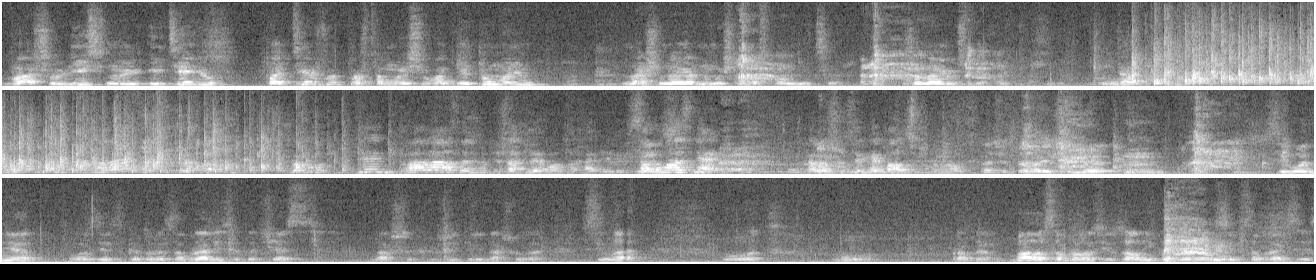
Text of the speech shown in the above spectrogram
вашу личную идею поддерживают, то, что мы сегодня думаем, наши, наверное, мысли восполнятся. Желаю успеха. Да. Чтобы в день два раза люди за хлебом заходили. Соблазнять. Хорошо, Сергей Павлович, пожалуйста. Значит, товарищи, мы сегодня, вот здесь, которые собрались, это часть наших жителей нашего села. Вот, ну, правда, мало собралось, и зал не позволял всех собрать здесь.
